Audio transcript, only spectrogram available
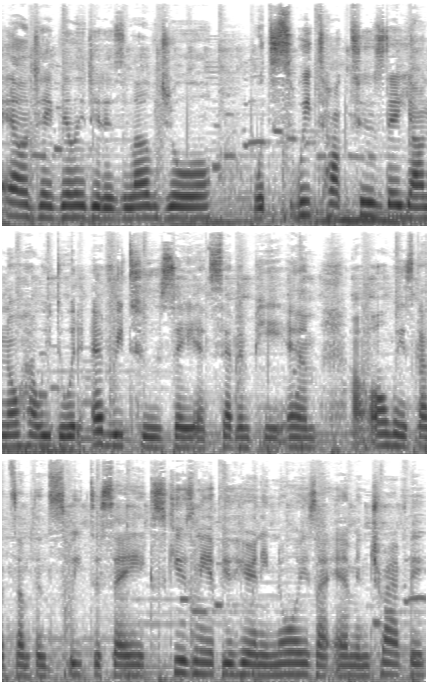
LJ Village. It is Love Jewel with Sweet Talk Tuesday. Y'all know how we do it every Tuesday at 7 p.m. I always got something sweet to say. Excuse me if you hear any noise, I am in traffic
